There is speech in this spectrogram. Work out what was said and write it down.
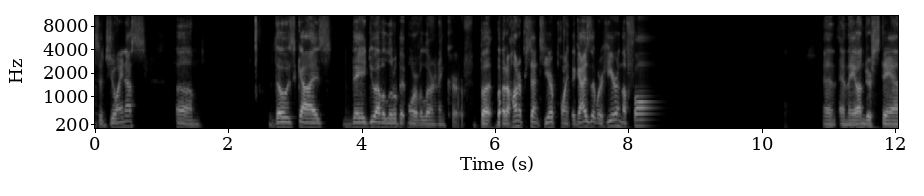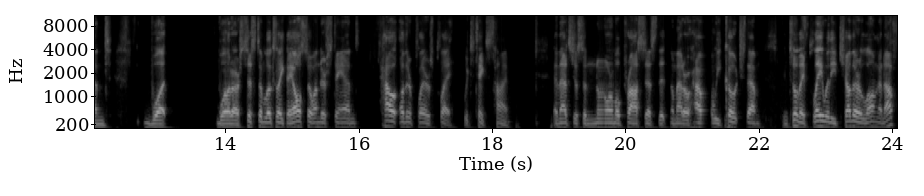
to join us. Um, those guys they do have a little bit more of a learning curve, but but 100% to your point, the guys that were here in the fall and and they understand what what our system looks like. They also understand how other players play, which takes time. And that's just a normal process that no matter how we coach them, until they play with each other long enough,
